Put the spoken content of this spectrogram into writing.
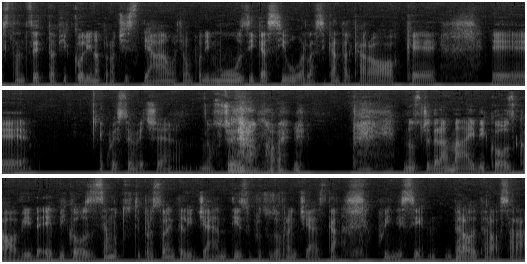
stanzetta piccolina, però ci stiamo, mettiamo un po' di musica, si urla, si canta al karaoke e, e questo invece non succederà mai. Non succederà mai because Covid e because siamo tutti persone intelligenti, soprattutto Francesca, quindi sì, però, però sarà,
